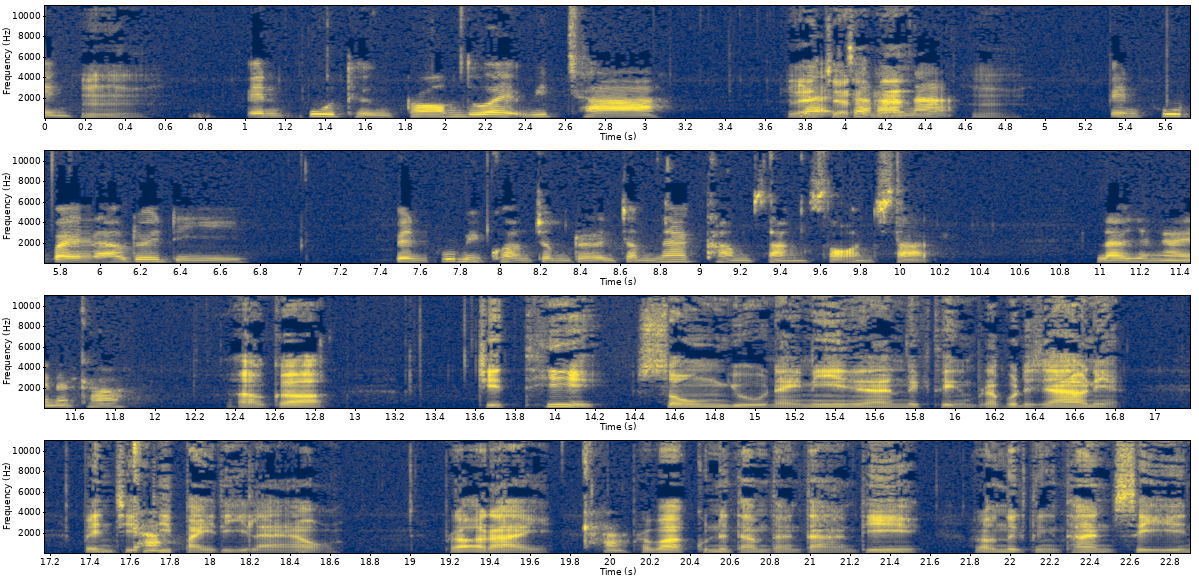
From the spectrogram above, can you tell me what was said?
งอืมเป็นผู้ถึงพร้อมด้วยวิชา และและจารจารณะณะอืมเป็นผู้ไปแล้วด้วยดี เป็นผู้มีความจำเริญจำแนกธรรมสั่งสอนสัตว์ แล้วยังไงนะคะเอาก็จิตที่ทรงอยู่ในนี้นะนึกถึงพระพุทธเจ้าเนี่ย เป็นจิตค่ะที่ไปดีแล้ว เพราะอะไรค่ะ เพราะว่าคุณธรรมต่างๆ ที่เรานึกถึงท่านศีล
